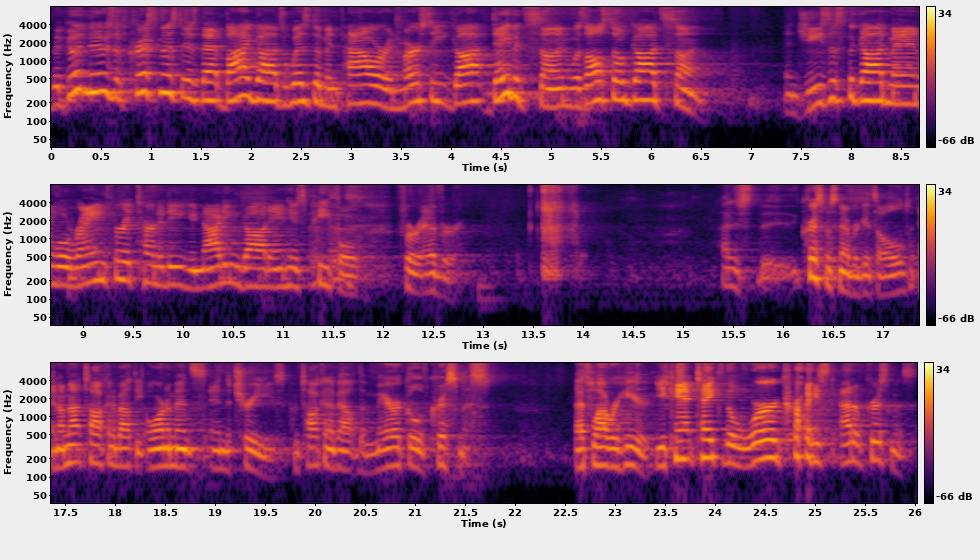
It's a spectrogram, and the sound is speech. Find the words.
The good news of Christmas is that by God's wisdom and power and mercy, God, David's son was also God's son. And Jesus, the God man, will reign for eternity, uniting God and his people forever. I just, Christmas never gets old. And I'm not talking about the ornaments and the trees, I'm talking about the miracle of Christmas. That's why we're here. You can't take the word Christ out of Christmas.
